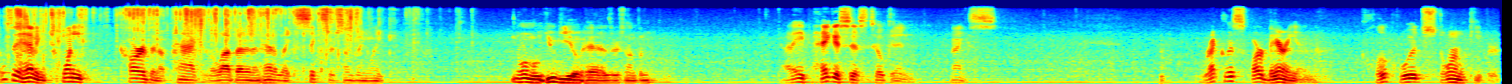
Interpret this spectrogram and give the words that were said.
I would say having 20 cards in a pack is a lot better than having like six or something like normal Yu-Gi-Oh has or something. Got a Pegasus token. Nice. Reckless Barbarian, Cloakwood Stormkeeper,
